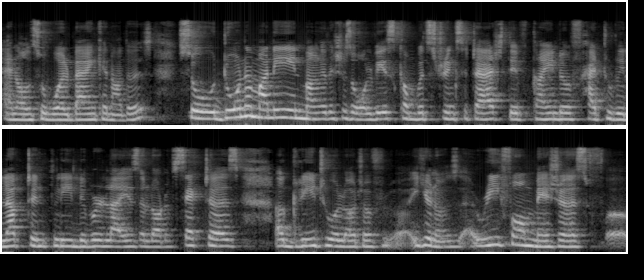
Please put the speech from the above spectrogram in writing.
and also World Bank and others. So donor money in Bangladesh has always come with strings attached. They've kind of had to reluctantly liberalize a lot of sectors, agree to a lot of you know reform measures uh,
